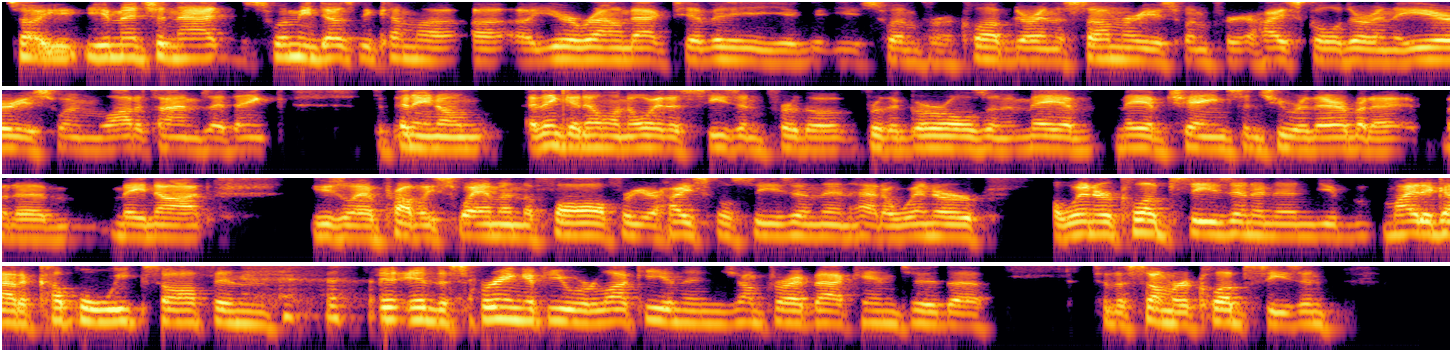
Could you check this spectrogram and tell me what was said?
So you, you, mentioned that swimming does become a, a year-round activity. You, you swim for a club during the summer you swim for your high school during the year you swim a lot of times i think depending on i think in illinois the season for the for the girls and it may have may have changed since you were there but i but I may not usually I probably swam in the fall for your high school season, then had a winter a winter club season, and then you might have got a couple weeks off in in the spring if you were lucky, and then jumped right back into the to the summer club season.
